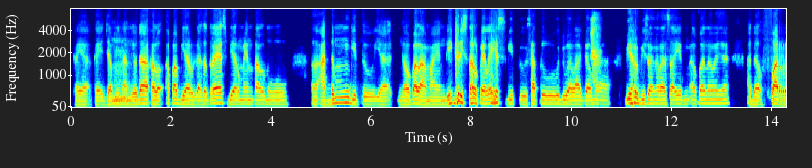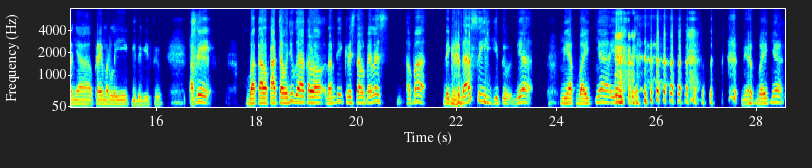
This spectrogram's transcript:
Kayak kayak jaminan hmm. ya udah kalau apa biar gak stres biar mentalmu uh, adem gitu ya nggak apa lah main di Crystal Palace gitu satu dua laga mah biar bisa ngerasain apa namanya ada farnya Premier League gitu-gitu. Tapi bakal kacau juga kalau nanti Crystal Palace apa degradasi gitu. Dia niat baiknya ya. niat baiknya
